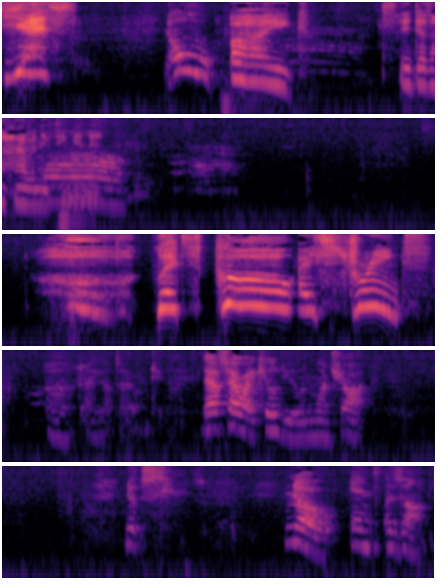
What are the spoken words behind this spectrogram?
yes, No. Ike. It doesn't have anything in it. Uh, Let's go! I strength. uh, I got that one too. That's how I killed you in one shot. No, seriously. No, and a zombie.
